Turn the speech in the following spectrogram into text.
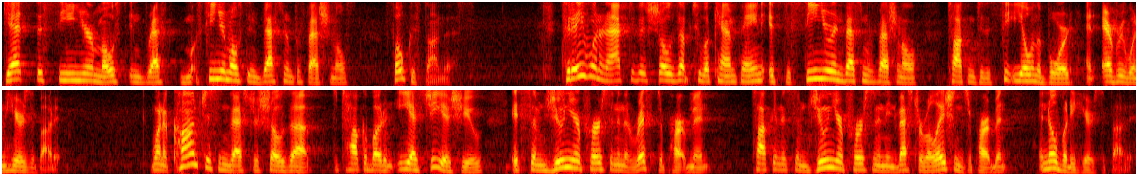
get the senior most, invest, senior most investment professionals focused on this. Today, when an activist shows up to a campaign, it's the senior investment professional talking to the CEO and the board, and everyone hears about it. When a conscious investor shows up to talk about an ESG issue, it's some junior person in the risk department talking to some junior person in the investor relations department, and nobody hears about it.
